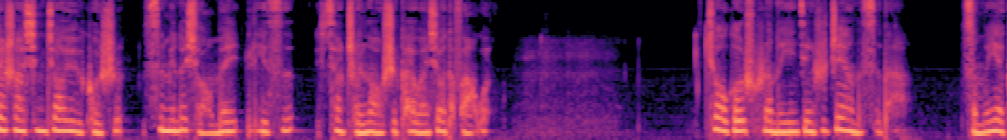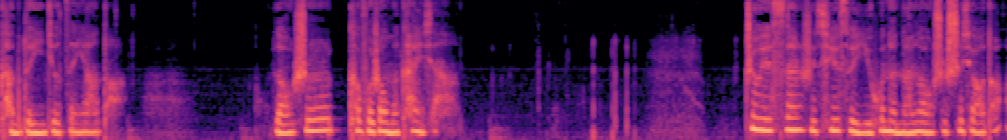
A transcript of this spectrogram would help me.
在上性教育课时，四名的小妹丽丝向陈老师开玩笑的发问：“教科书上的阴茎是这样的死吧？怎么也看不对阴茎怎样的？老师可否让我们看一下？”这位三十七岁已婚的男老师失笑道：“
